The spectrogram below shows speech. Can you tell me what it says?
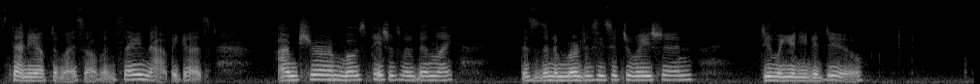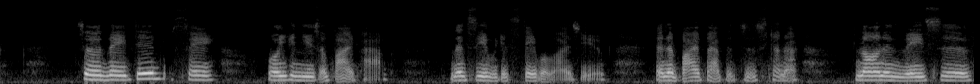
standing up to myself and saying that because I'm sure most patients would have been like, this is an emergency situation, do what you need to do. So they did say, well, you can use a BiPAP. Let's see if we can stabilize you. And a BiPAP is just kind of non-invasive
